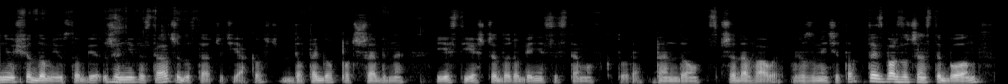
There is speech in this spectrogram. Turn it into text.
nie uświadomił sobie, że nie wystarczy dostarczyć jakość, do tego potrzebne jest jeszcze dorobienie systemów, które będą sprzedawały. Rozumiecie to? To jest bardzo częsty błąd,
